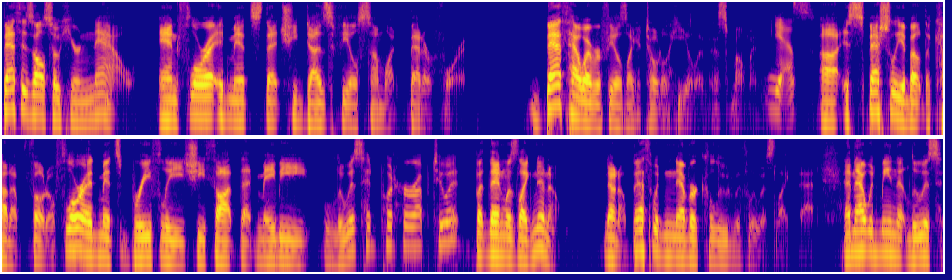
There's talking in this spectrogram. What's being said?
Beth is also here now, and Flora admits that she does feel somewhat better for it. Beth, however, feels like a total heel in this moment. Yes. uh, especially about the cut up photo. Flora admits briefly she thought that maybe Lewis had put her up to it, but then was like, no, no, no, no. Beth would never collude with Lewis like that. And that would mean that Lewis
